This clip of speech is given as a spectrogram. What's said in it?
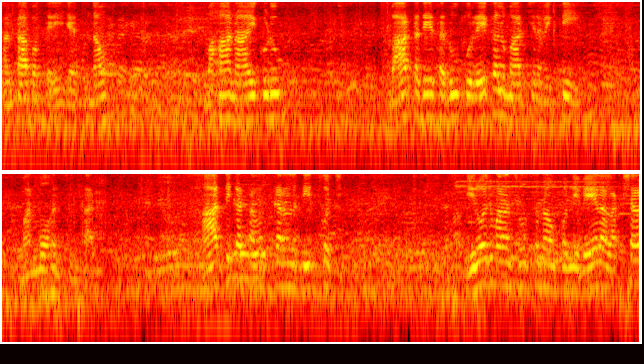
సంతాపం తెలియజేస్తున్నాం. మహానాయకుడు భారతదేశ రూపురేఖలు మార్చిన వ్యక్తి మన్మోహన్ సింగ్ గారు. ఆర్థిక సంస్కరణలు తీసుకొచ్చి ఈరోజు మనం చూస్తున్నాం కొన్ని వేల లక్షల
